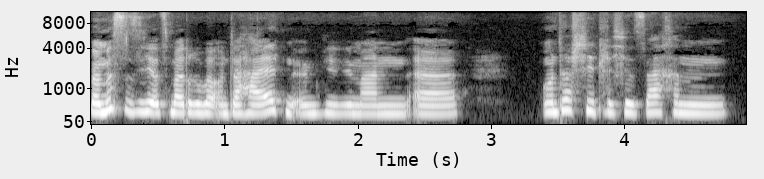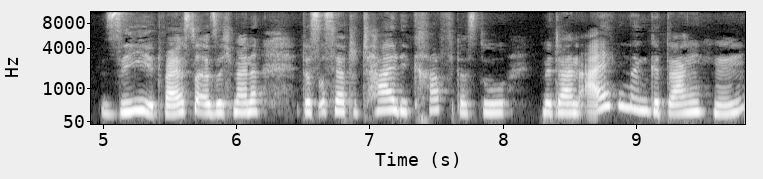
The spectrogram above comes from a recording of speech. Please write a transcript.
man müsste sich jetzt mal drüber unterhalten, irgendwie, wie man äh, unterschiedliche Sachen sieht. Weißt du, also ich meine, das ist ja total die Kraft, dass du mit deinen eigenen Gedanken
